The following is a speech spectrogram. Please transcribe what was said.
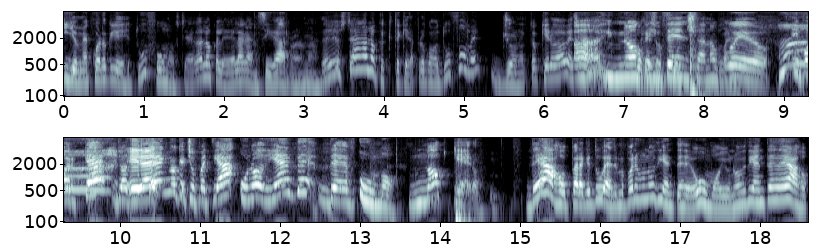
Y yo me acuerdo que yo dije, tú fuma, usted haga lo que le dé la gana, cigarro además. O sea, Usted haga lo que te quiera, pero cuando tú fumes, yo no te quiero dar besos. Ay, no, qué intensa, no Bueno. puedo. ¿Y por qué yo Era- tengo que chupetear unos dientes de humo? No quiero. De ajo, para que tú veas, si me pones unos dientes de humo y unos dientes de ajo,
